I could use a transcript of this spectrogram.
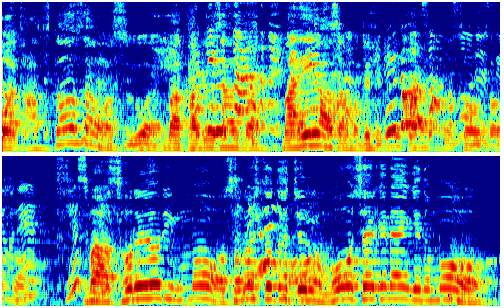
おい達川さんはすごい。まあ掛布さんとまあ江川さんも出てくる江川さんもそうですよね。まあそれよりもその人たちよりも申し訳ないけども、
